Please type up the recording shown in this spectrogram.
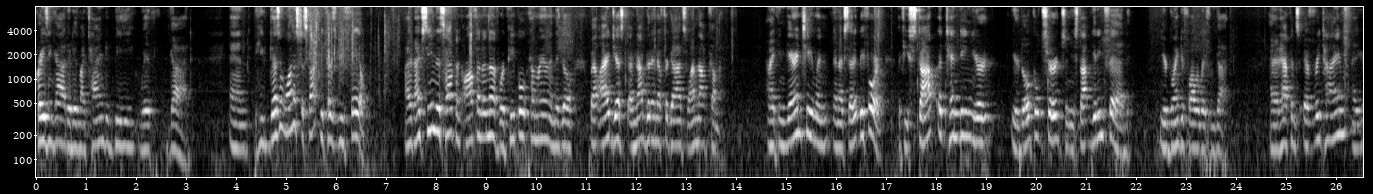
praising God. It is my time to be with God. And He doesn't want us to stop because we failed. And I've seen this happen often enough where people come in and they go, well, I just, I'm not good enough for God, so I'm not coming. And I can guarantee when, and I've said it before, if you stop attending your, your local church and you stop getting fed, you're going to fall away from God. And it happens every time. I,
